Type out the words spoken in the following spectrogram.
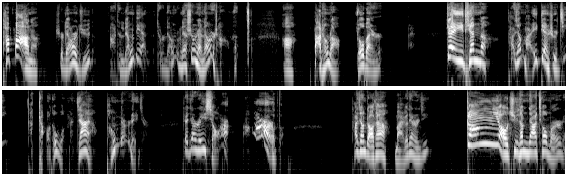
他爸呢是粮食局的啊，就粮店的，就是粮粮生产粮食厂的啊，大厂长有本事。这一天呢，他想买一电视机，他找到我们家呀旁边这家，这家是一小二啊二子，他想找他呀买个电视机，刚要去他们家敲门呢。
